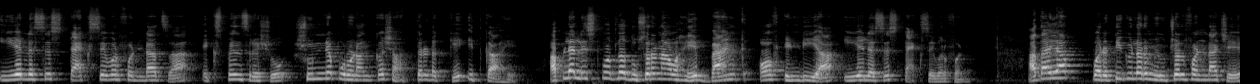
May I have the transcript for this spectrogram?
E L S S tax saver फंडाचा एक्सपेन्स रेशो शून्य पूर्णांक शहात्तर टक्के इतका आहे. आपल्या लिस्टमधलं दुसरं नाव आहे bank of India E L S S tax saver fund आता या पर्टिक्युलर म्युच्युअल फंडाचे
